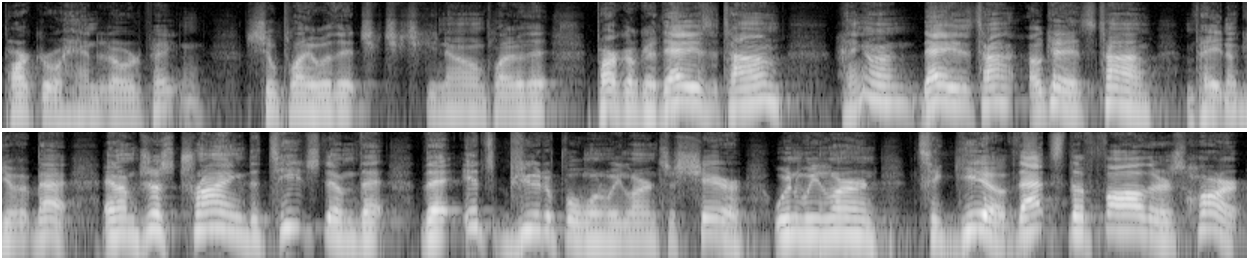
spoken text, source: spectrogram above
Parker will hand it over to Peyton. She'll play with it, you know, and play with it. Parker will go, Daddy, is it time? Hang on, Daddy, is it time? Okay, it's time. And Peyton will give it back. And I'm just trying to teach them that, that it's beautiful when we learn to share, when we learn to give. That's the Father's heart.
